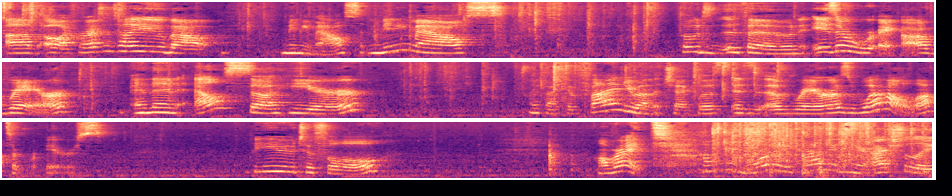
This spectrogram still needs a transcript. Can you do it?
Um, oh, I forgot to tell you about Minnie Mouse. Minnie Mouse the phone is a, a rare. And then Elsa here, if I can find you on the checklist, is a rare as well. Lots of rares. Beautiful. All right, how many more do we have in here? Actually,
